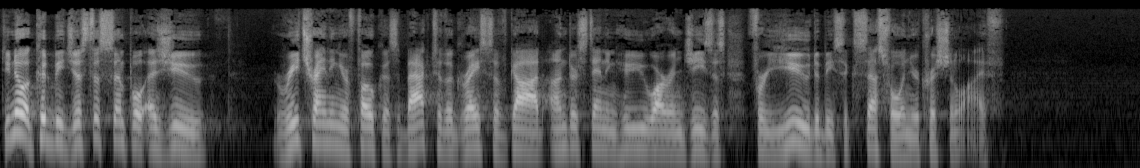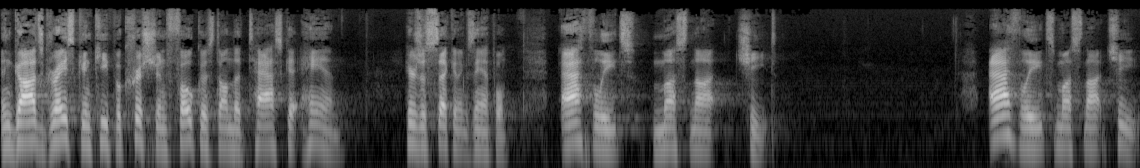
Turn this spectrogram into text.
Do you know it could be just as simple as you retraining your focus back to the grace of God, understanding who you are in Jesus for you to be successful in your Christian life. And God's grace can keep a Christian focused on the task at hand. Here's a second example athletes must not cheat. Athletes must not cheat.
